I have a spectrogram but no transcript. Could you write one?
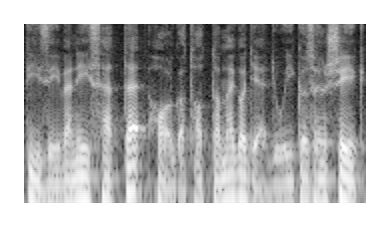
tíz éve nézhette, hallgathatta meg a gyergyói közönség.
